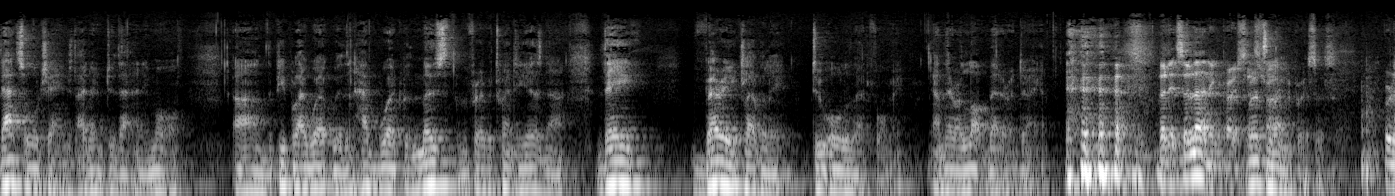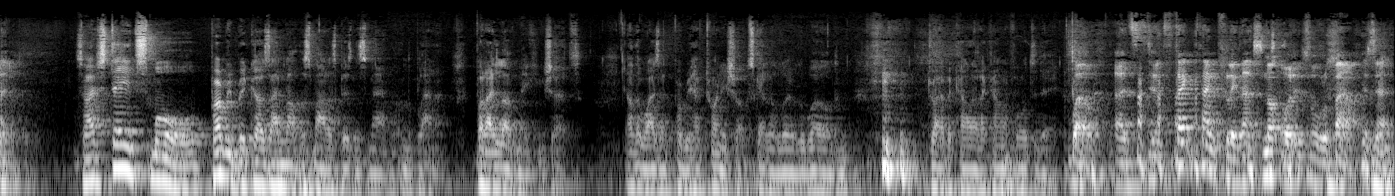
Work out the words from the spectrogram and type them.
That's all changed. I don't do that anymore. Um, the people I work with, and have worked with most of them for over 20 years now, they very cleverly do all of that for me. And they're a lot better at doing it. but it's a learning process. Well, it's right? a learning process. Brilliant. So I've stayed small, probably because I'm not the smartest businessman on the planet, but I love making shirts. Otherwise, I'd probably have 20 shops scattered all over the world and drive a car that I can't afford today. Well, uh, th- thankfully, that's not what it's all about, is it?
